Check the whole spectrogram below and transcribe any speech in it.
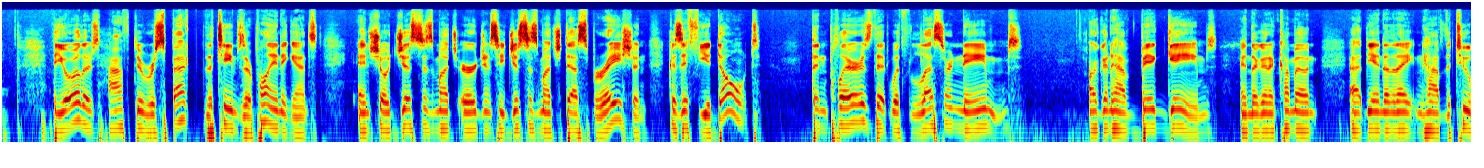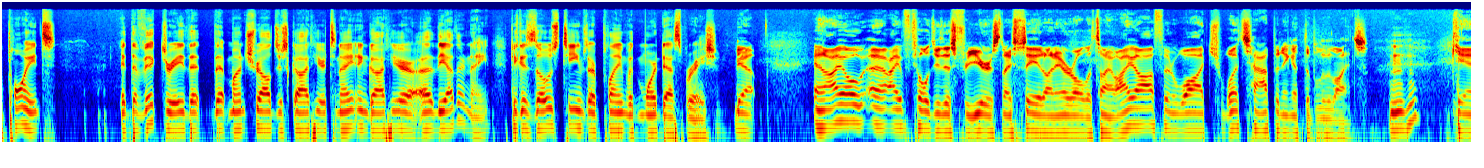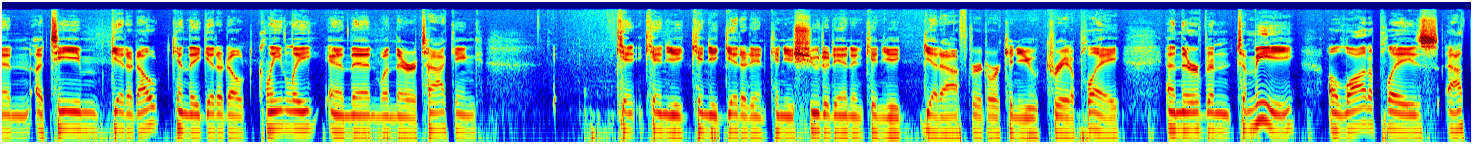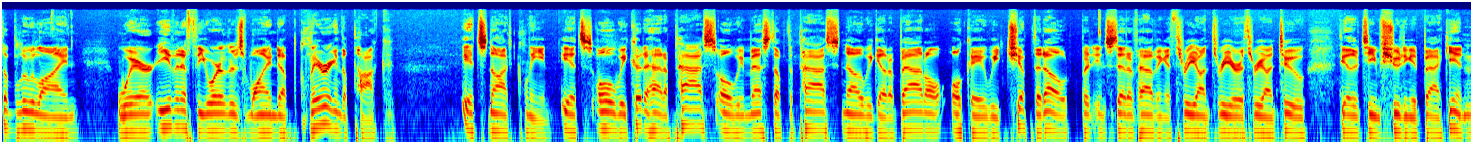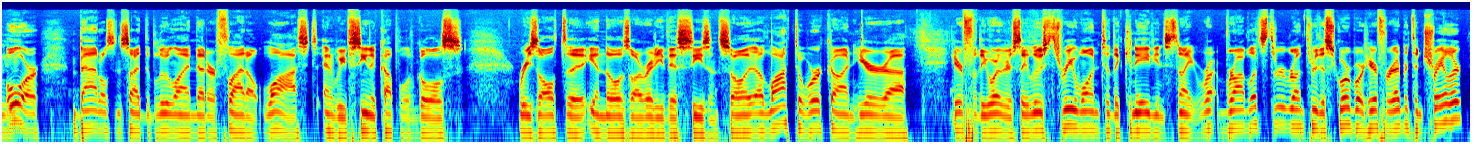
The Oilers have to respect the teams they're playing against and show just as much urgency, just as much desperation. Because if you don't, then players that with lesser names are going to have big games and they're going to come out at the end of the night and have the two points at the victory that, that Montreal just got here tonight and got here uh, the other night because those teams are playing with more desperation. Yeah. And I, uh, I've told you this for years, and I say it on air all the time. I often watch what's happening at the blue lines. Mm-hmm. Can a team get it out? Can they get it out cleanly? And then when they're attacking, can can you can you get it in? Can you shoot it in? And can you get after it, or can you create a play? And there have been, to me, a lot of plays at the blue line where even if the Oilers wind up clearing the puck, it's not clean. It's oh we could have had a pass. Oh we messed up the pass. Now we got a battle. Okay, we chipped it out, but instead of having a three on three or a three on two, the other team's shooting it back in. Mm-hmm. Or battles inside the blue line that are flat out lost, and we've seen a couple of goals result uh, in those already this season. So a lot to work on here uh, here for the Oilers. They lose 3-1 to the Canadians tonight. Rob, let's th- run through the scoreboard here for Edmonton Trailer.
